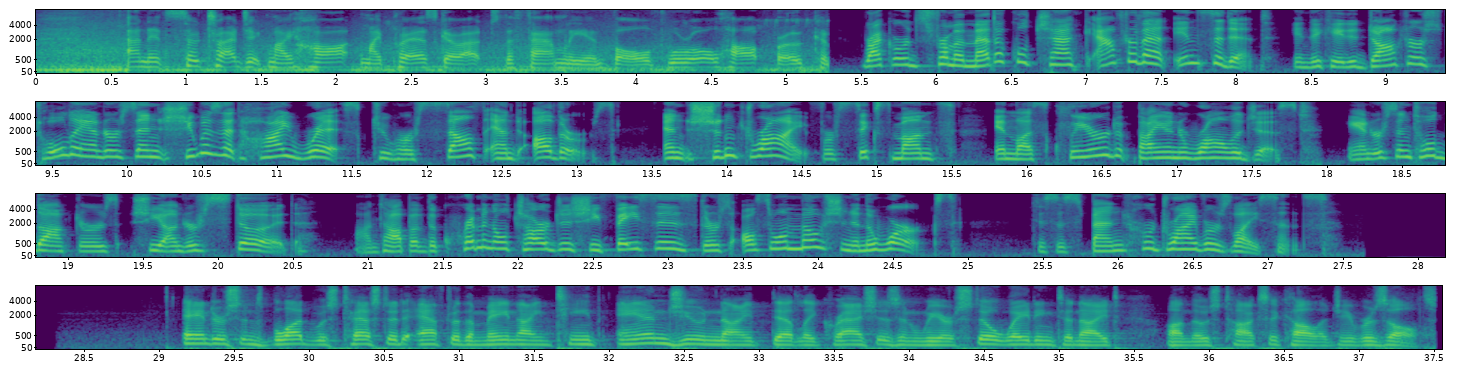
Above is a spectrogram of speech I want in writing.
And it's so tragic. My heart, my prayers go out to the family involved. We're all heartbroken. Records from a medical check after that incident indicated doctors told Anderson she was at high risk to herself and others and shouldn't drive for six months unless cleared by a neurologist. Anderson told doctors she understood. On top of the criminal charges she faces, there's also a motion in the works to suspend her driver's license. Anderson's blood was tested after the May 19th and June 9th deadly crashes, and we are still waiting tonight on those toxicology results.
